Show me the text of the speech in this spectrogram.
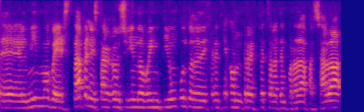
el mismo Verstappen está consiguiendo 21 puntos de diferencia con respecto a la temporada pasada.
